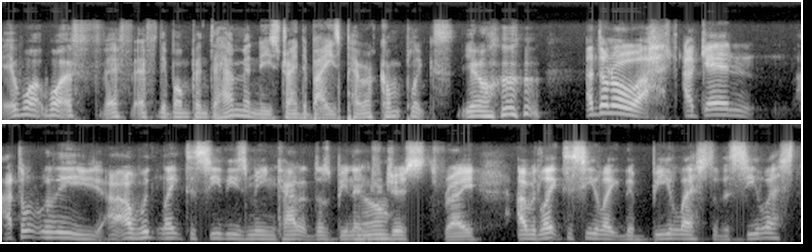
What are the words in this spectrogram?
eh, what? What if, if if they bump into him and he's trying to buy his power complex? You know. I don't know. Again, I don't really. I wouldn't like to see these main characters being No. introduced, right? I would like to see like the B list or the C list.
